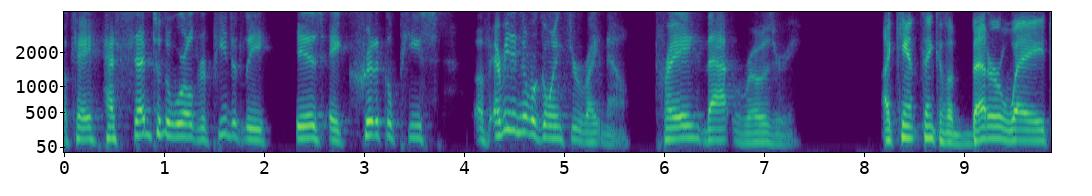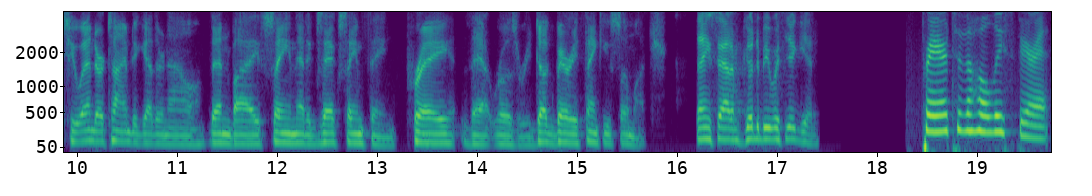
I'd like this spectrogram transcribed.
okay, has said to the world repeatedly is a critical piece of everything that we're going through right now. Pray that rosary. I can't think of a better way to end our time together now than by saying that exact same thing. Pray that rosary. Doug Barry, thank you so much. Thanks, Adam. Good to be with you again. Prayer to the Holy Spirit.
